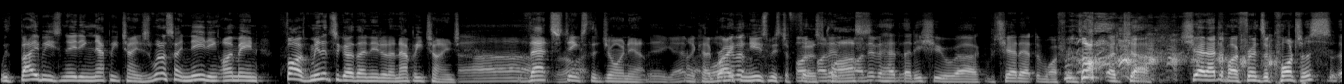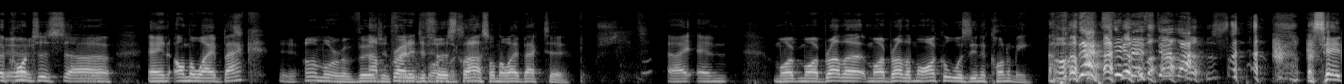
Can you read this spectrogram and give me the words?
with babies needing nappy changes. When I say needing, I mean five minutes ago they needed a nappy change. that stinks the joint out. There you go. Okay, Well, breaking never- news, Mister First I, never- Class. I never had that issue. Uh, shout out to my friends. at, uh, shout out to my friends at Qantas. At Qantas, uh, and on the way back, Yeah, I'm more of a virgin. upgraded to first class on the way back too. Uh, and my my brother my brother Michael was in economy. Oh, That's the best ever. I said,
